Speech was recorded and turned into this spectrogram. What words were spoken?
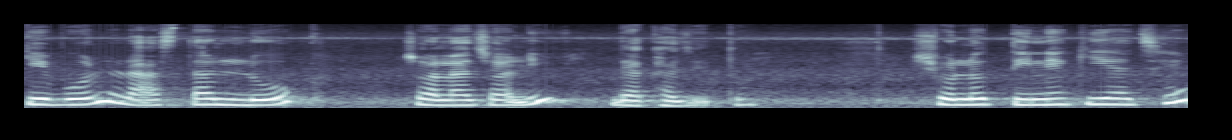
কেবল রাস্তার লোক চলাচলই দেখা যেত। ষোলো তিনে কি আছে?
